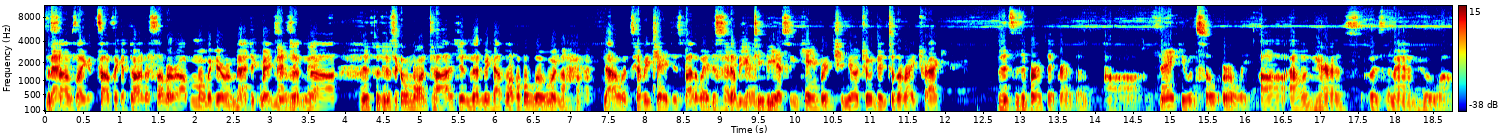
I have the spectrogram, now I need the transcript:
This Magic- sounds like it sounds like a Donna Summer album over here. A magic mixes Magic and uh, This was musical montage, and then we have Lovable Lou, and now it's Heavy Changes. By the way, this is Heavy WTBS in Cambridge, and you're tuned into the right track. This is a birthday present. Uh, Thank you, and so early. uh, Alan Harris was the man who uh,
